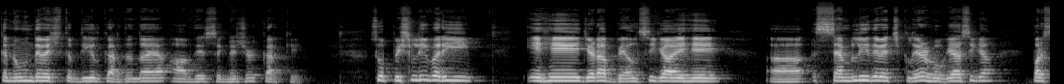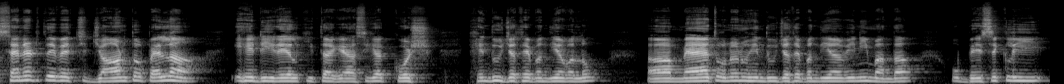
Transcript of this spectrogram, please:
ਕਾਨੂੰਨ ਦੇ ਵਿੱਚ ਤਬਦੀਲ ਕਰ ਦਿੰਦਾ ਆ ਆਪਦੇ ਸਿਗਨੇਚਰ ਕਰਕੇ। ਸੋ ਪਿਛਲੀ ਵਾਰੀ ਇਹ ਜਿਹੜਾ ਬਿੱਲ ਸੀਗਾ, ਇਹ ਅਸੈਂਬਲੀ ਦੇ ਵਿੱਚ ਕਲੀਅਰ ਹੋ ਗਿਆ ਸੀਗਾ, ਪਰ ਸੈਨੇਟ ਦੇ ਵਿੱਚ ਜਾਣ ਤੋਂ ਪਹਿਲਾਂ ਇਹ ਡੀਰੇਲ ਕੀਤਾ ਗਿਆ ਸੀਗਾ ਕੁਝ ਹਿੰਦੂ ਜਥੇਬੰਦੀਆਂ ਵੱਲੋਂ। ਮੈਂ ਤਾਂ ਉਹਨਾਂ ਨੂੰ ਹਿੰਦੂ ਜਥੇਬੰਦੀਆਂ ਵੀ ਨਹੀਂ ਮੰਨਦਾ। ਉਹ ਬੇਸਿਕਲੀ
